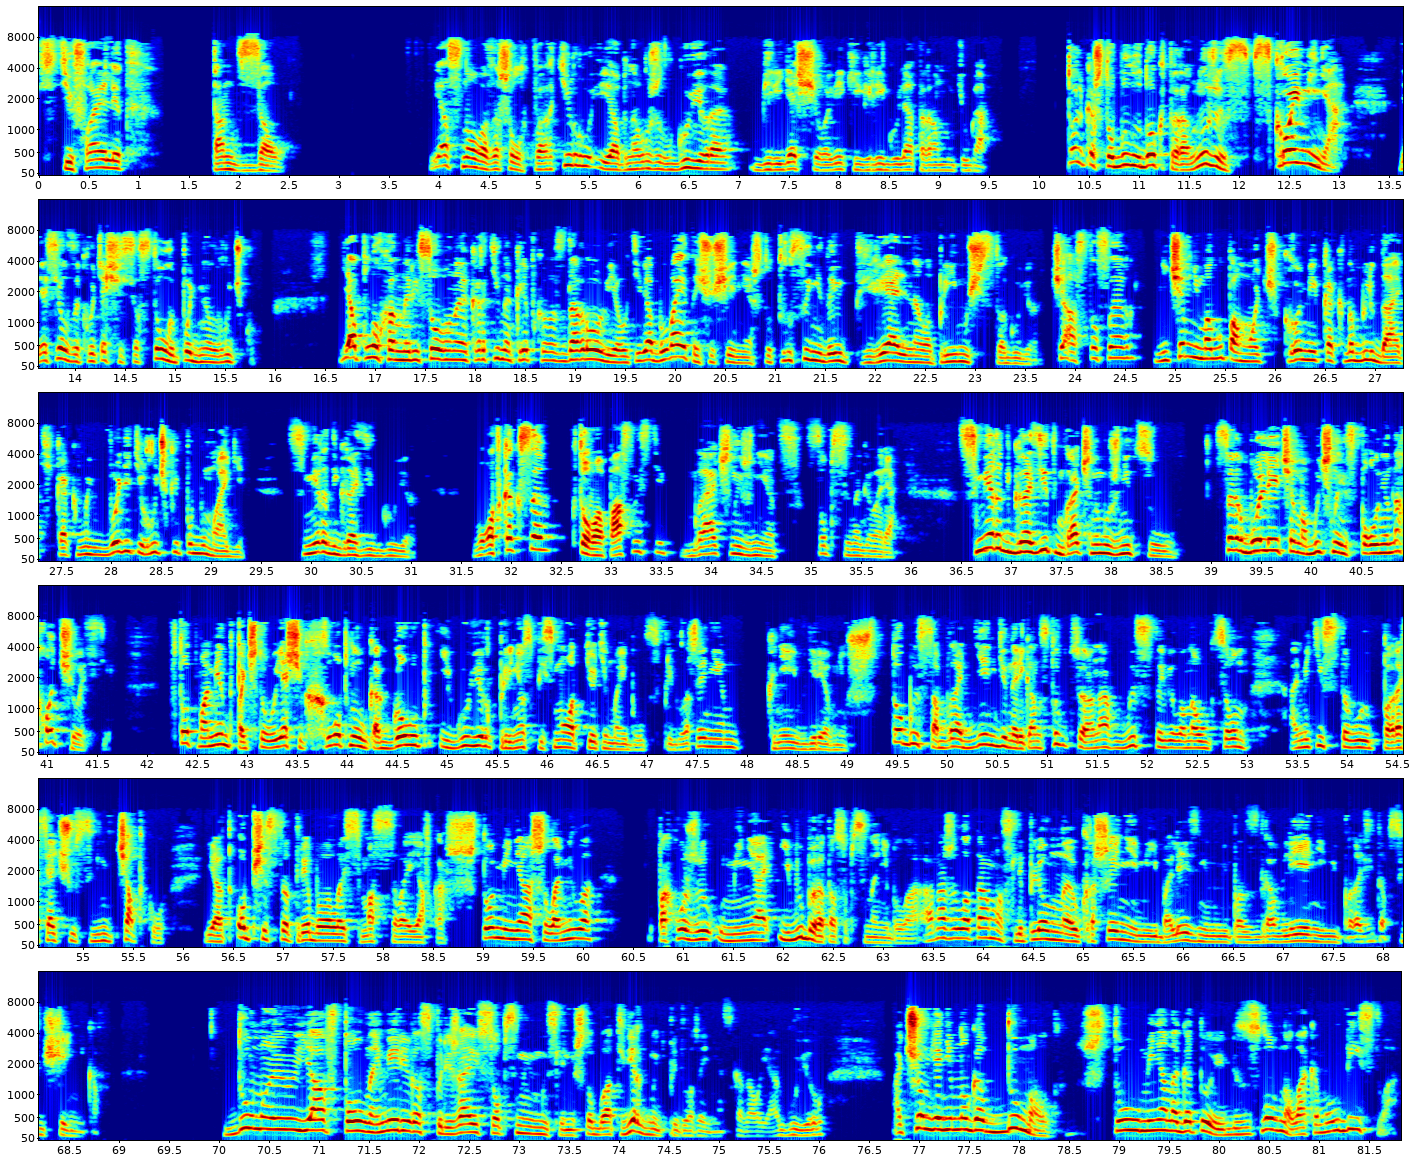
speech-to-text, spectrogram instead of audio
Стифайлет, танцзал. Я снова зашел в квартиру и обнаружил Гувера, бередящего веки регулятором утюга. Только что был у доктора, ну же, вскрой меня! Я сел за крутящийся стол и поднял ручку. Я плохо нарисованная картина крепкого здоровья. У тебя бывает ощущение, что трусы не дают реального преимущества, Гувер? Часто, сэр. Ничем не могу помочь, кроме как наблюдать, как вы вводите ручкой по бумаге. Смерть грозит Гувер. Вот как, сэр? Кто в опасности? Мрачный жнец, собственно говоря. Смерть грозит мрачному жнецу. Сэр более чем обычно исполнен находчивости. В тот момент почтовый ящик хлопнул, как голубь, и Гувер принес письмо от тети Мейбл с приглашением к ней в деревню. Чтобы собрать деньги на реконструкцию, она выставила на аукцион аметистовую поросячью свинчатку, и от общества требовалась массовая явка. Что меня ошеломило, похоже, у меня и выбора-то, собственно, не было. Она жила там, ослепленная украшениями и болезненными поздравлениями паразитов-священников. «Думаю, я в полной мере распоряжаюсь собственными мыслями, чтобы отвергнуть предложение», — сказал я Гуверу. «О чем я немного думал, что у меня наготове, безусловно, лакомое убийство».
